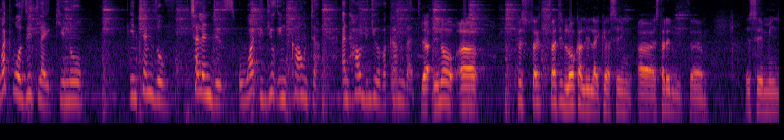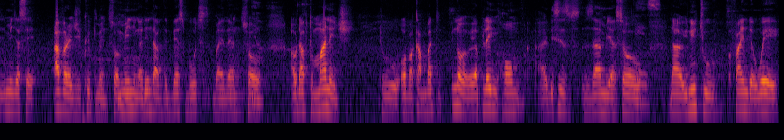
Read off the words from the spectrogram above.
what was it like, you know, in terms of challenges? What did you encounter and how did you overcome that? Yeah, you know, first starting locally, like you are saying, started with, um, let's say, me, me just say average equipment. So meaning I didn't have the best boots by then. So Yeah. I would have to manage to overcome. But you know, we are playing home. Uh, this is Zambia, so Yes. now you need to find a way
